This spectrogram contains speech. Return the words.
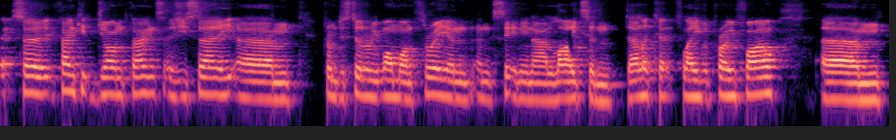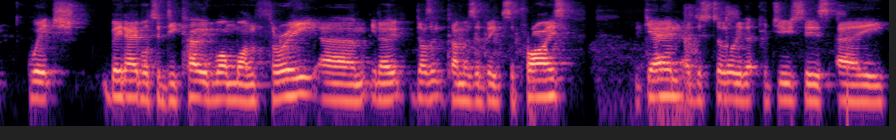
yeah. So thank you, John. Thanks, as you say, um, from Distillery One One Three, and and sitting in our light and delicate flavour profile, um, which being able to decode 113, um, you know, doesn't come as a big surprise. Again, a distillery that produces a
